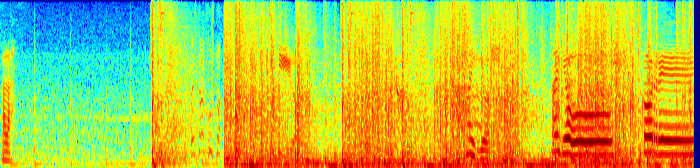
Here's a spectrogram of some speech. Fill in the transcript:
Ala. ¡Están justo aquí! Ay, Dios. Ay, Dios. Corre.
